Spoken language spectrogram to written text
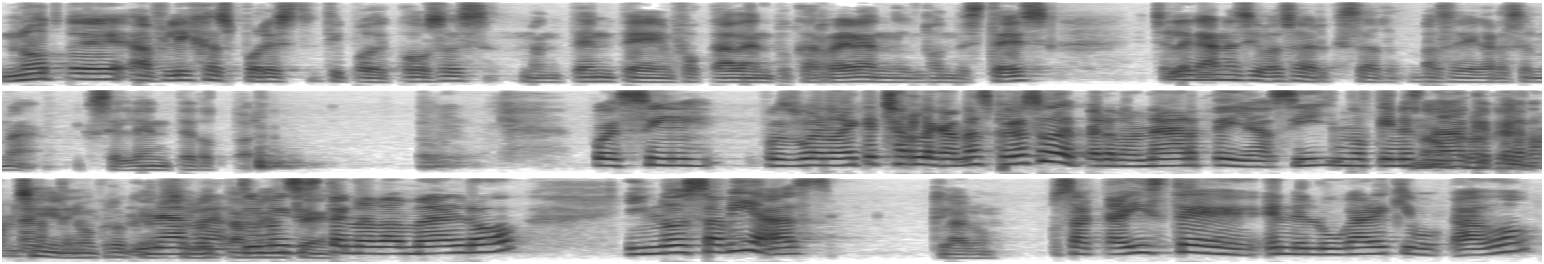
no te aflijas por este tipo de cosas, mantente enfocada en tu carrera, en donde estés, échale ganas y vas a ver que vas a llegar a ser una excelente doctora. Pues sí, pues bueno, hay que echarle ganas, pero eso de perdonarte y así, no tienes nada que, perdonarte. Sí, no creo que nada. Tú no hiciste nada malo y no sabías. Claro o sea, caíste en el lugar equivocado,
